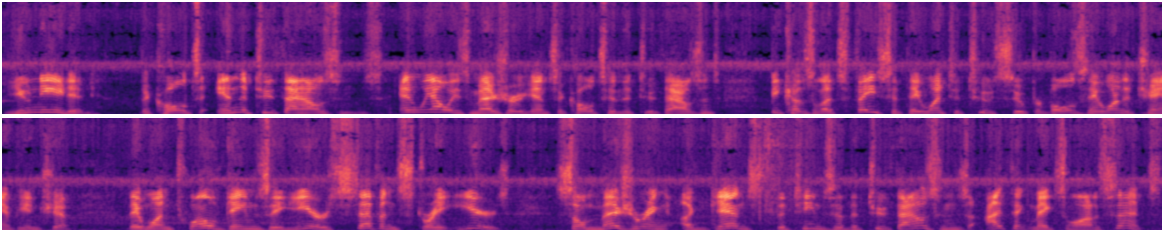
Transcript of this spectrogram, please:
You needed the Colts in the 2000s, and we always measure against the Colts in the 2000s Because let's face it, they went to two Super Bowls, they won a championship, they won 12 games a year, seven straight years. So measuring against the teams of the 2000s, I think makes a lot of sense.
